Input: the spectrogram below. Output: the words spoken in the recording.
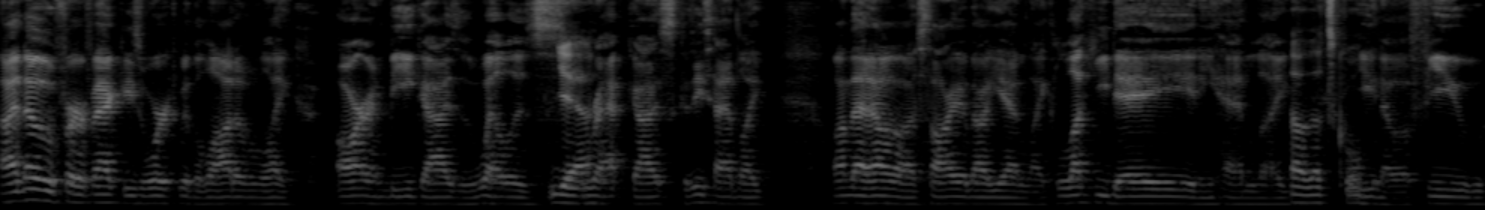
I know for a fact he's worked with a lot of like R and B guys as well as Yeah. rap guys. Because he's had like on that album I was talking about, he had like Lucky Daye, and he had like oh that's cool. you know a few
